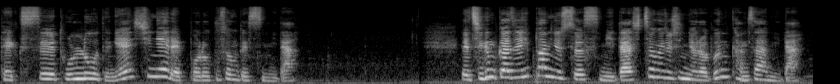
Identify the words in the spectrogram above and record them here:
덱스, 돌로 등의 신예 래퍼로 구성됐습니다. 네, 지금까지 힙합 뉴스였습니다. 시청해주신 여러분 감사합니다.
